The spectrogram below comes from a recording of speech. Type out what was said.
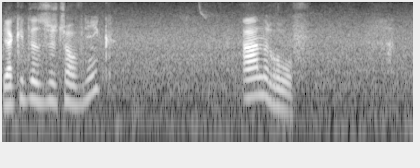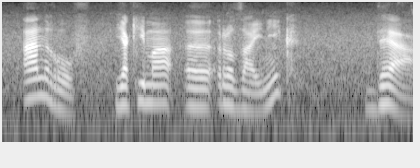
Jaki to jest rzeczownik? Anruf. Anruf. Jaki ma e, rodzajnik? Dea.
